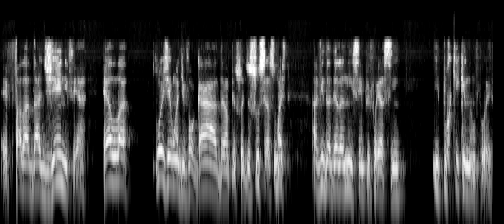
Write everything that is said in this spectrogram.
É, fala da Jennifer. Ela hoje é uma advogada, uma pessoa de sucesso, mas a vida dela nem sempre foi assim. E por que que não foi?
